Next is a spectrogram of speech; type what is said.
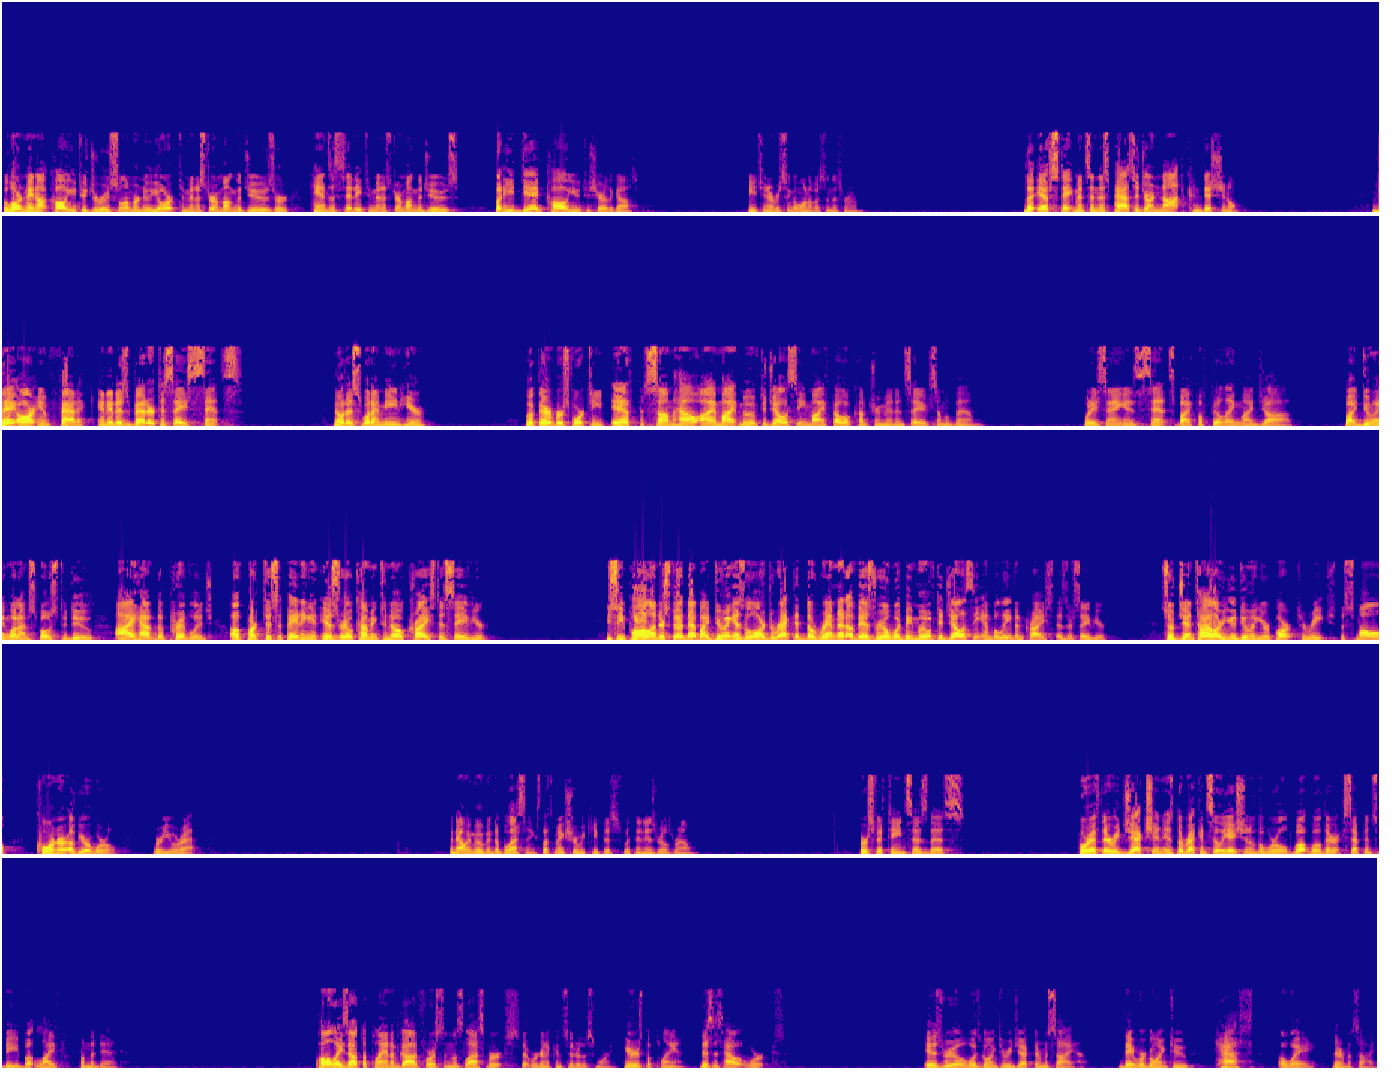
The Lord may not call you to Jerusalem or New York to minister among the Jews or Kansas City to minister among the Jews, but He did call you to share the gospel. Each and every single one of us in this room. The if statements in this passage are not conditional. They are emphatic, and it is better to say since. Notice what I mean here. Look there at verse 14. If somehow I might move to jealousy my fellow countrymen and save some of them. What he's saying is, since by fulfilling my job, by doing what I'm supposed to do, I have the privilege of participating in Israel coming to know Christ as Savior. You see, Paul understood that by doing as the Lord directed, the remnant of Israel would be moved to jealousy and believe in Christ as their Savior. So, Gentile, are you doing your part to reach the small corner of your world where you are at? But now we move into blessings. Let's make sure we keep this within Israel's realm. Verse 15 says this For if their rejection is the reconciliation of the world, what will their acceptance be but life from the dead. Paul lays out the plan of God for us in this last verse that we're going to consider this morning. Here's the plan. This is how it works. Israel was going to reject their Messiah. They were going to cast away their Messiah.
